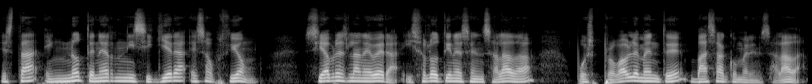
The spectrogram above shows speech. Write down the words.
está en no tener ni siquiera esa opción. Si abres la nevera y solo tienes ensalada, pues probablemente vas a comer ensalada.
